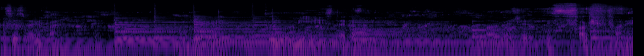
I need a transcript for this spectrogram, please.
because it's very funny. Do me statistics about shit, it's fucking funny.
